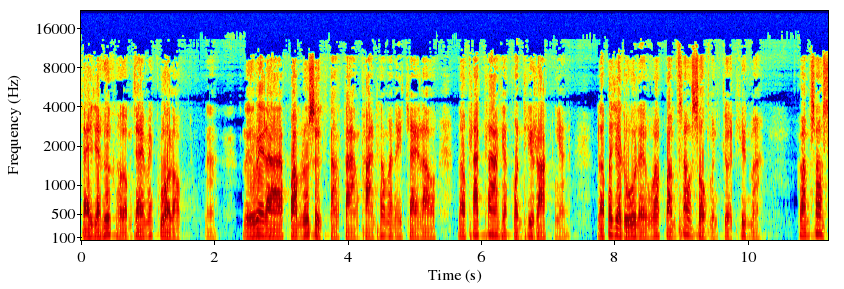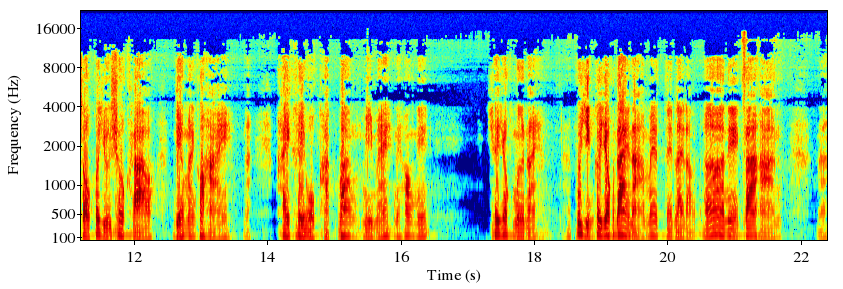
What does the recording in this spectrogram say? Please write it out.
ใจจะฮึกเหิมใจไม่กลัวหรอก หรือเวลาความรู้สึกต่างๆ ผ่านเข้ามาในใจเรา เราพลัดพรากจากคนที่รักเนี้ยเราก็จะรู้เลยว่าความเศร้าโศกมันเกิดขึ้นมา ความเศร้าโศกก็อยู่ชั่วคราว เดี๋ยวมันก็หายนะใครเคยอกหักบ้างมีไหมในห้องนี้ช่วยยกมือหน่อย ผู้หญิงก็ยกได้หนาไม่เป็นไรหรอกเออนี่กล้าหาญนะ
